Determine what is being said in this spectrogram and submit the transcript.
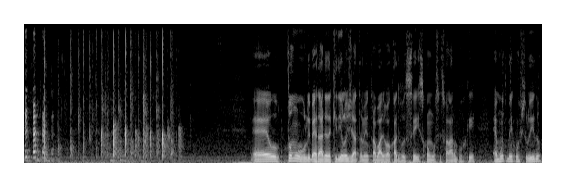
É, eu tomo liberdade aqui de elogiar também o trabalho vocal de vocês, como vocês falaram, porque é muito bem construído.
